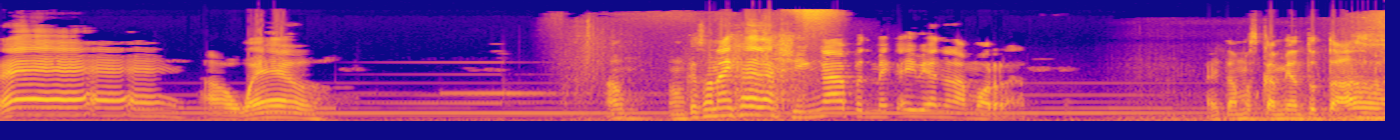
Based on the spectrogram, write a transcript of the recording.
¡Eh! ¡A huevo! Aun- Aunque es una hija de la chinga, pues me cae bien la morra. Ahí estamos cambiando todo.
